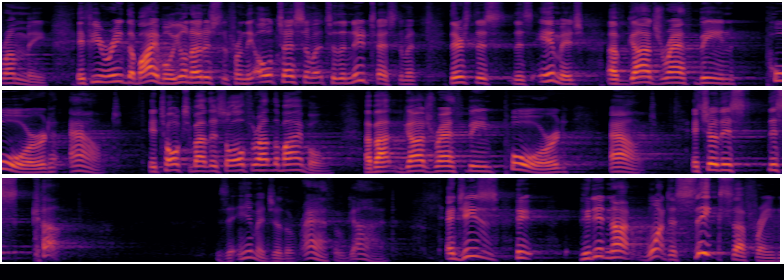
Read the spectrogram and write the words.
from me. If you read the Bible, you'll notice that from the Old Testament to the New Testament, there's this, this image of God's wrath being poured out. It talks about this all throughout the Bible, about God's wrath being poured out. And so this, this cup is the image of the wrath of God. And Jesus, who, who did not want to seek suffering,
